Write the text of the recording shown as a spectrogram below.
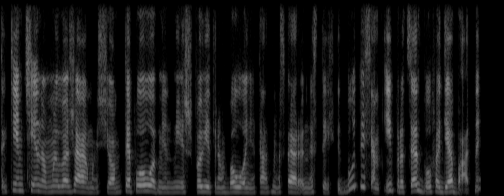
Таким чином, ми вважаємо, що теплообмін між повітрям в балоні та атмосферою не встиг відбутися, і процес був адіабатний.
